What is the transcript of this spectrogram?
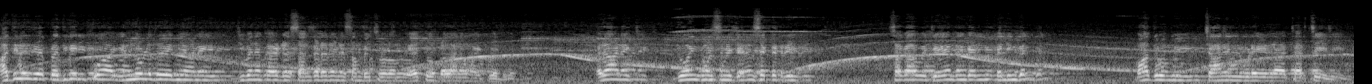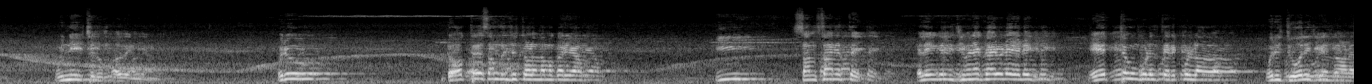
അതിനെതിരെ പ്രതികരിക്കുക എന്നുള്ളത് തന്നെയാണ് ജീവനക്കാരുടെ സംഘടനയെ സംബന്ധിച്ചോളം ഏറ്റവും പ്രധാനമായിട്ടുള്ളത്. അതാണ് ജോയിന്റ് കൗൺസിലിന്റെ ജനറൽ സെക്രട്ടറി സഖാവ് കല്ലി- കല്ലിങ്കൽ മാതൃഭൂമി ചാനലിലൂടെയുള്ള ചർച്ചയിൽ ഉന്നയിച്ചതും അത് തന്നെയാണ്. ഒരു ഡോക്ടറെ സംബന്ധിച്ചിടത്തോളം നമുക്കറിയാം ഈ സംസ്ഥാനത്തെ അല്ലെങ്കിൽ ജീവനക്കാരുടെ ഇടയിൽ ഏറ്റവും കൂടുതൽ തിരക്കുള്ള ഒരു ജോലി ചെയ്യുന്നതാണ്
